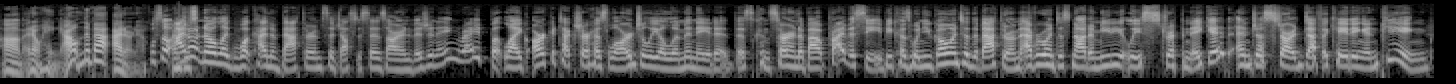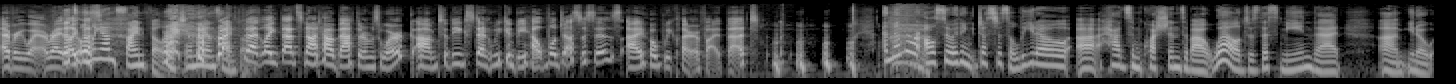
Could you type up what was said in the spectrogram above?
Um, I don't hang out in the bath. I don't know. Well, so I'm I do not know like what kind of bathrooms the justices are envisioning, right? But like architecture has largely eliminated this concern about privacy because when you go into the bathroom, everyone does not immediately strip naked and just start defecating and peeing everywhere, right? That's like only that's, on Seinfeld. Right, only on Seinfeld. that, like that's not how bathrooms work. Um, to the extent we can be helpful justices, I hope we clarified that. And then there were also, I think, Justice Alito uh, had some questions about, well, does this mean that, um, you know,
